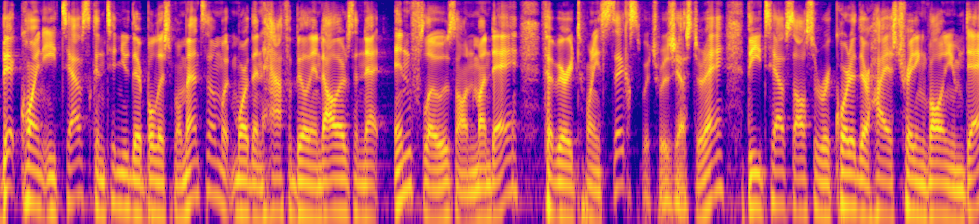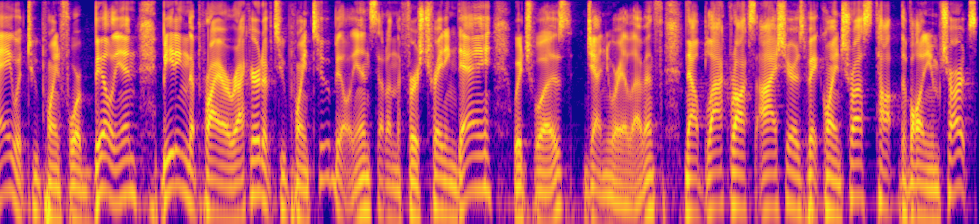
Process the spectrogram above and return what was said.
Bitcoin ETFs continued their bullish momentum with more than half a billion dollars in net inflows on Monday, February 26th, which was yesterday. The ETFs also recorded their highest trading volume day with 2.4 billion, beating the prior record of 2.2 billion set on the first trading day, which was January 11th. Now, BlackRock's iShares Bitcoin Trust topped the volume charts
